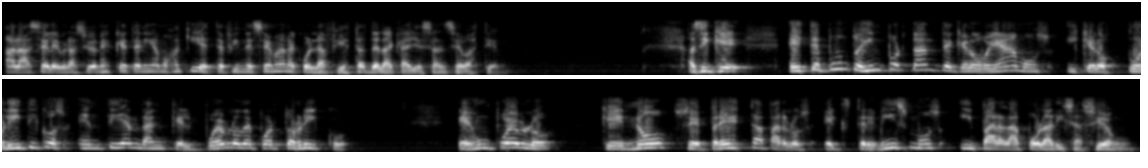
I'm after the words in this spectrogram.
a las celebraciones que teníamos aquí este fin de semana con las fiestas de la calle San Sebastián. Así que este punto es importante que lo veamos y que los políticos entiendan que el pueblo de Puerto Rico es un pueblo que no se presta para los extremismos y para la polarización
